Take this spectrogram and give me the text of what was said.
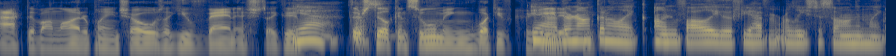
active online or playing shows, like, you've vanished. Like, they, yeah. they're still consuming what you've created. Yeah, they're not gonna like unfollow you if you haven't released a song in like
